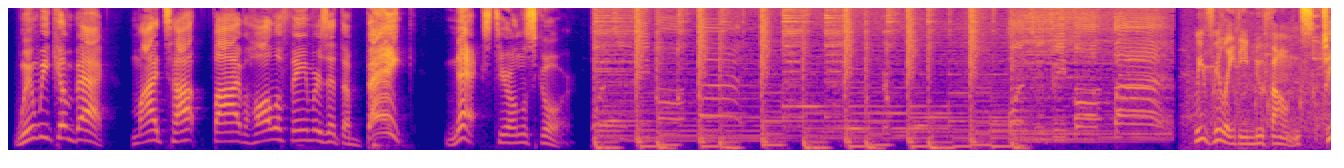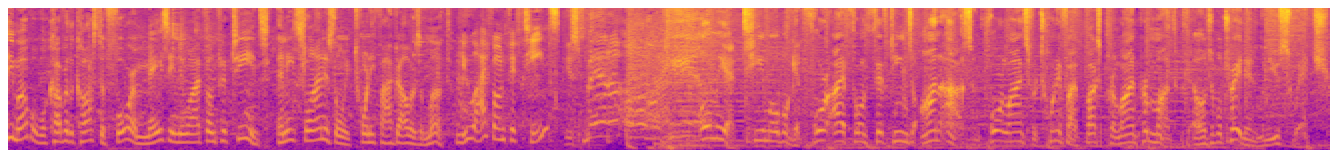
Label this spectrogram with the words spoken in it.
When we come back, my top five Hall of Famers at the bank next here on the score. We really need new phones. T Mobile will cover the cost of four amazing new iPhone 15s, and each line is only $25 a month. New iPhone 15s? Only at T Mobile get four iPhone 15s on us and four lines for 25 bucks per line per month with eligible trade in when you switch.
